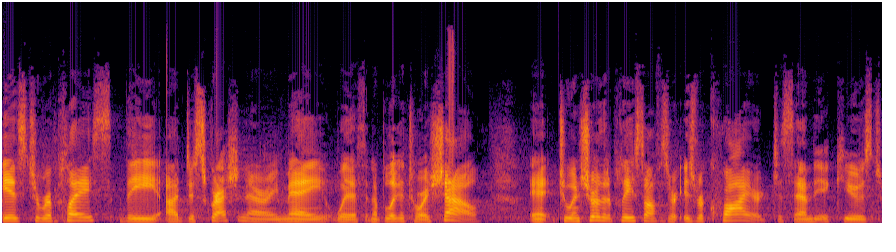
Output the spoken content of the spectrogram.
is to replace the uh, discretionary may with an obligatory shall Eh, to ensure that a police officer is required to send the accused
